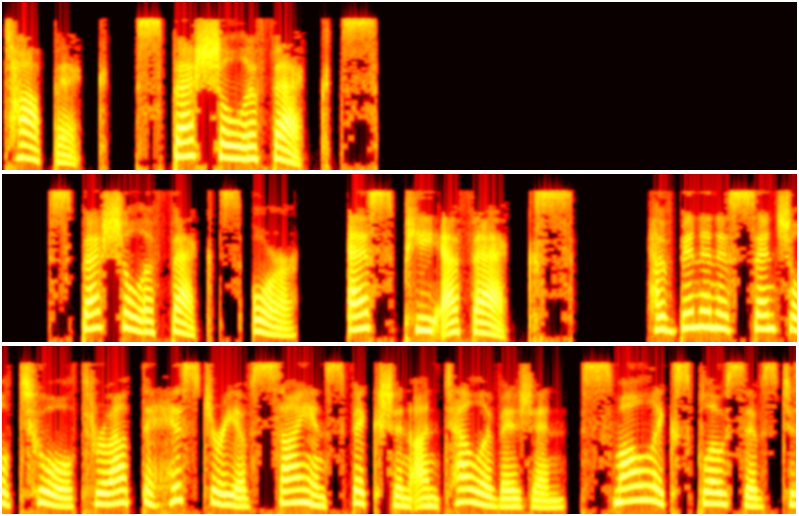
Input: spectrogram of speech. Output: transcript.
Topic. Special effects. Special effects or SPFX have been an essential tool throughout the history of science fiction on television, small explosives to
